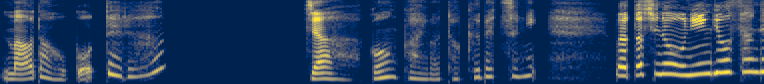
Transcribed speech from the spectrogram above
まだ怒ってる？じゃあ今回は特別に私のお人形さんで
